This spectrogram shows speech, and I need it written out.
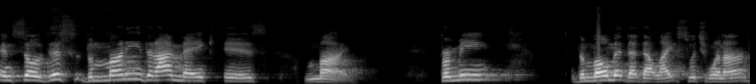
And so this, the money that I make is mine. For me, the moment that that light switch went on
